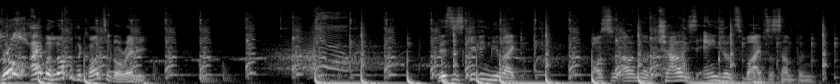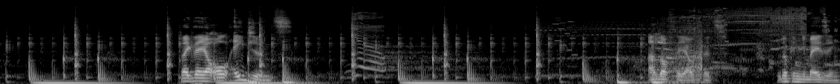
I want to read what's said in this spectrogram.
Bro, I'm in love with the concept already. This is giving me like, also, I don't know, Charlie's Angels vibes or something. Like they are all agents. Love the outfits. Looking amazing.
